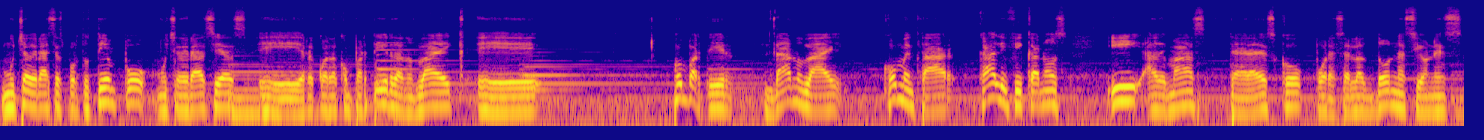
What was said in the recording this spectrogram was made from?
Muchas gracias por tu tiempo. Muchas gracias. Eh, recuerda compartir, darnos like. Eh, compartir, darnos like, comentar, califícanos y además te agradezco por hacer las donaciones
